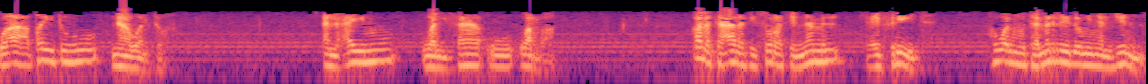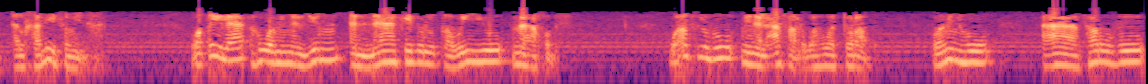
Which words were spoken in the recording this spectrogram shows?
وأعطيته ناولته. العين والفاء والراء. قال تعالى في سورة النمل عفريت هو المتمرد من الجن الخبيث منها. وقيل هو من الجن النافذ القوي مع خبث. وأصله من العفر وهو التراب. ومنه عافره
